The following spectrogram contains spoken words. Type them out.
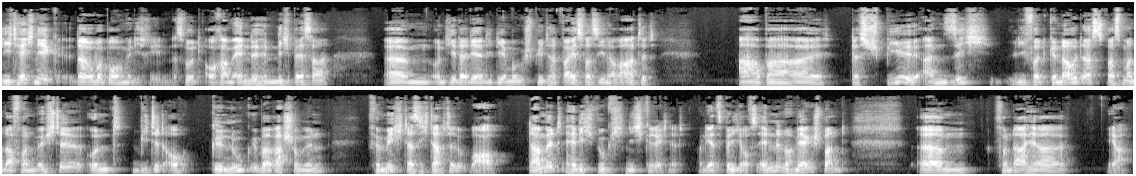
die Technik, darüber brauchen wir nicht reden. Das wird auch am Ende hin nicht besser. Ähm, und jeder, der die Demo gespielt hat, weiß, was ihn erwartet. Aber das Spiel an sich liefert genau das, was man davon möchte und bietet auch genug Überraschungen für mich, dass ich dachte, wow, damit hätte ich wirklich nicht gerechnet. Und jetzt bin ich aufs Ende noch mehr gespannt. Ähm, von daher, ja,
